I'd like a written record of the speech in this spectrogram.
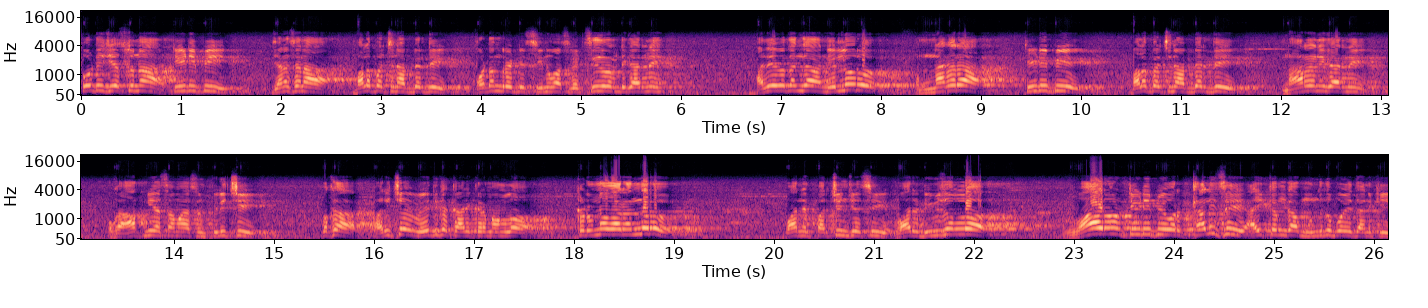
పోటీ చేస్తున్న టీడీపీ జనసేన బలపరిచిన అభ్యర్థి కోటంరెడ్డి శ్రీనివాస్ రెడ్డి శ్రీధర్ రెడ్డి గారిని. అదేవిధంగా నెల్లూరు నగర టీడీపీ బలపరిచిన అభ్యర్థి నారాయణ గారిని ఒక ఆత్మీయ సమావేశం పిలిచి ఒక పరిచయ వేదిక కార్యక్రమంలో ఇక్కడ ఉన్న వారందరూ వారిని పరిచయం చేసి వారి డివిజన్లో వారు టీడీపీ వారు కలిసి ఐక్యంగా ముందుకు పోయేదానికి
